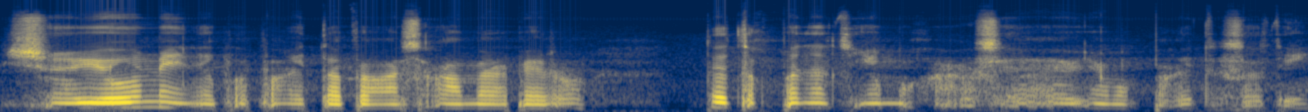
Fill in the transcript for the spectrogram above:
So, yun, may nagpapakita pa nga sa camera pero tatakpan natin yung mukha kasi ayaw niya magpakita sa ating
